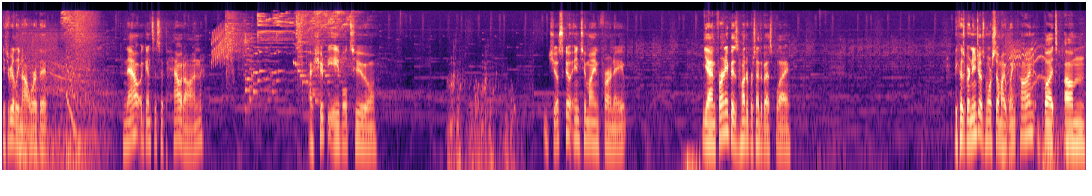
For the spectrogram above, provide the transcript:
it's really not worth it. Now against this Hippowdon, I should be able to just go into my Infernape. Yeah, Infernape is 100% the best play. Because Greninja is more so my win con, but um,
